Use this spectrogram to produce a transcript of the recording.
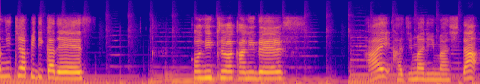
んにちは、ピリカです。こんにちは、カニです。はい、始まりました。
